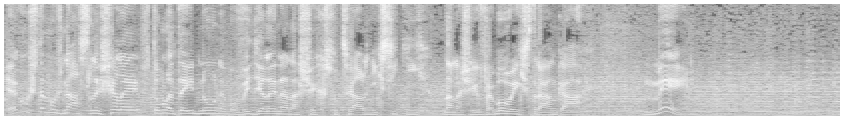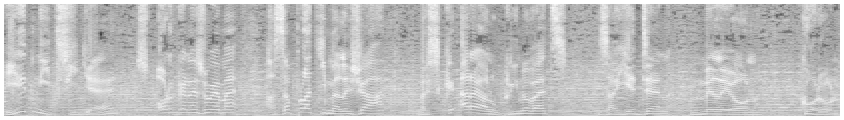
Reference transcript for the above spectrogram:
Jak už jste možná slyšeli v tomhle týdnu nebo viděli na našich sociálních sítích, na našich webových stránkách, my jedný třídě zorganizujeme a zaplatíme ležák ve areálu Klínovec za 1 milion korun.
